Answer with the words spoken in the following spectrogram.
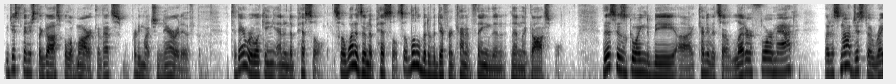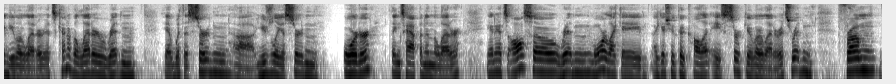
we just finished the Gospel of Mark, and that's pretty much narrative. Today we're looking at an epistle. So what is an epistle? It's a little bit of a different kind of thing than, than the Gospel. This is going to be uh, kind of, it's a letter format, but it's not just a regular letter. It's kind of a letter written with a certain, uh, usually a certain order. Things happen in the letter. And it's also written more like a, I guess you could call it a circular letter. It's written from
